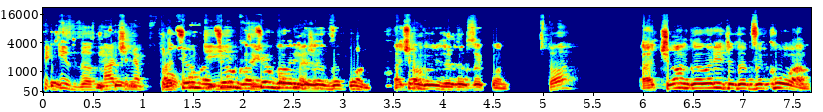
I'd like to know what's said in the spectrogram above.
Із зазначенням О чем, строку о дії чем, о цих чем говорит обмежень. этот закон? О чем Что? говорит этот закон? Що? О чем говорит этот закон?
